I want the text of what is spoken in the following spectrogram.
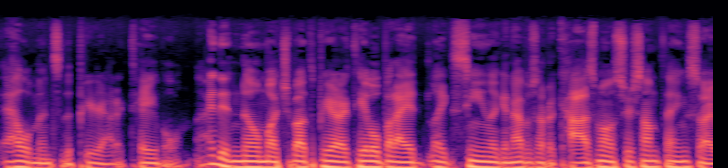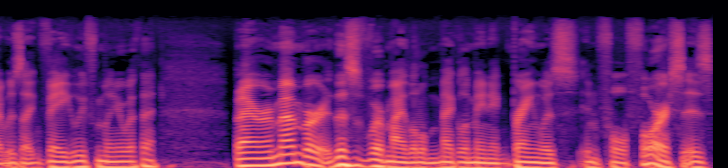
elements of the periodic table. I didn't know much about the periodic table, but I had like seen like an episode of Cosmos or something, so I was like vaguely familiar with it. But I remember this is where my little megalomaniac brain was in full force is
